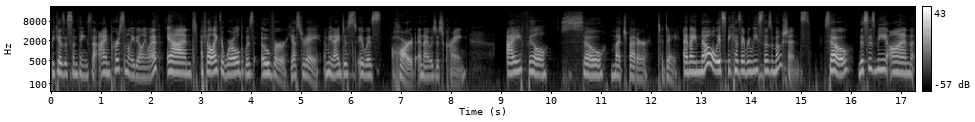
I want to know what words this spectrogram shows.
because of some things that I'm personally dealing with. And I felt like the world was over yesterday. I mean, I just, it was hard and I was just crying. I feel so much better today. And I know it's because I released those emotions. So, this is me on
